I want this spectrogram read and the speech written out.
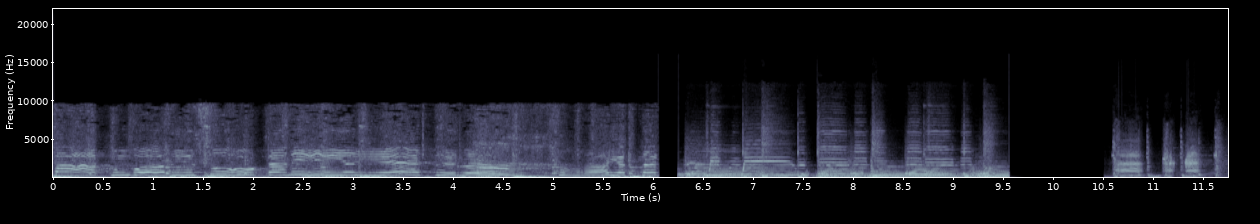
பார்க்கும் போது சூட்டனைய ஏத்துற சாராயத்தை Ah, ah, ah.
